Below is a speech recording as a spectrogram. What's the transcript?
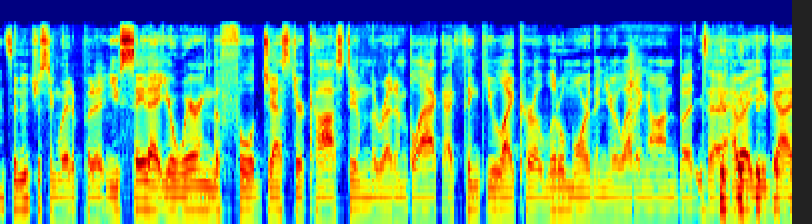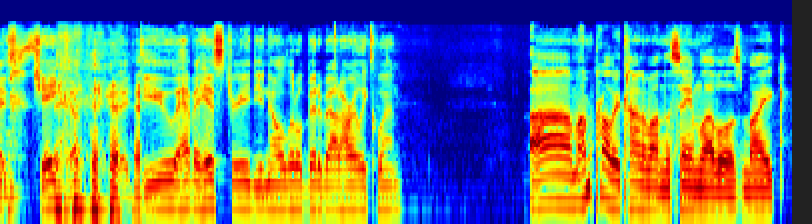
It's an interesting way to put it. You say that you're wearing the full jester costume, the red and black. I think you like her a little more than you're letting on. But uh, how about you guys, Jacob? Uh, do you have a history? Do you know a little bit about Harley Quinn? Um, I'm probably kind of on the same level as Mike.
